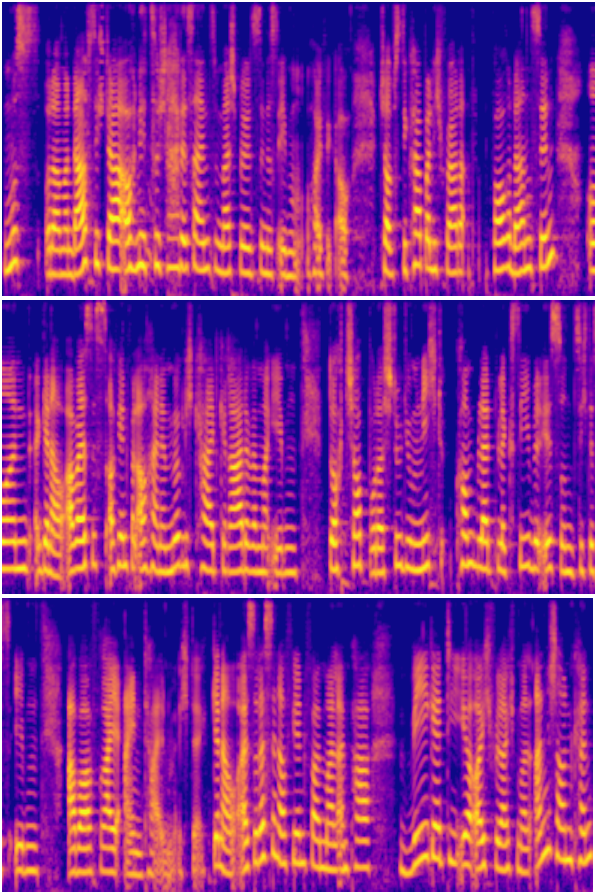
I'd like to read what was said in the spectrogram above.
muss oder man darf sich da auch nicht zu schade sein. Zum Beispiel sind es eben häufig auch Jobs, die körperlich fordernd sind. Und genau, aber es ist auf jeden Fall auch eine Möglichkeit, gerade wenn man eben durch Job oder Studium nicht komplett flexibel ist und sich das eben aber frei einteilen möchte. Genau, also das sind auf jeden Fall mal ein paar Wege, die ihr euch vielleicht mal anschauen könnt.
